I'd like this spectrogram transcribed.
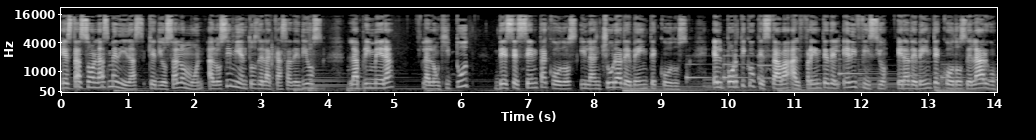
Estas son las medidas que dio Salomón a los cimientos de la casa de Dios. La primera, la longitud de 60 codos y la anchura de 20 codos. El pórtico que estaba al frente del edificio era de 20 codos de largo,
